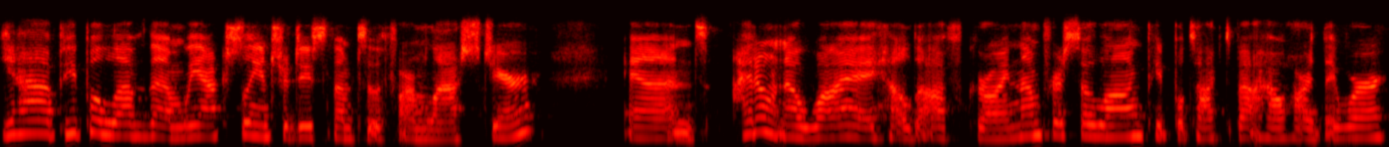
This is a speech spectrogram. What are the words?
yeah, people love them. We actually introduced them to the farm last year and I don't know why I held off growing them for so long. People talked about how hard they were,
